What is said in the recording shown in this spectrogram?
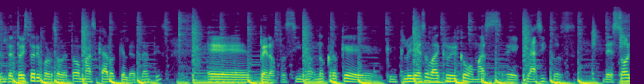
el de Toy Story, por sobre todo, más caro que el de Atlantis. Eh, pero pues sí, no, no creo que, que incluya eso. Va a incluir como más eh, clásicos de Sony,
